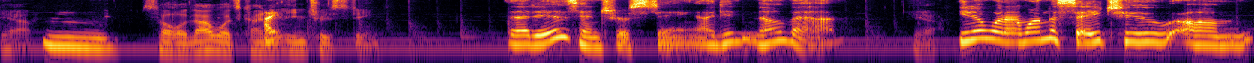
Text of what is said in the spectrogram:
yeah. Mm, so that was kind of I- interesting. That is interesting. I didn't know that. Yeah. You know what I want to say to um,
